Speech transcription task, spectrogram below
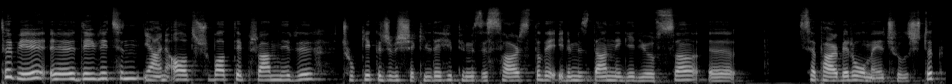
Tabii e, devletin yani 6 Şubat depremleri çok yakıcı bir şekilde hepimizi sarstı ve elimizden ne geliyorsa e, seferber olmaya çalıştık.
